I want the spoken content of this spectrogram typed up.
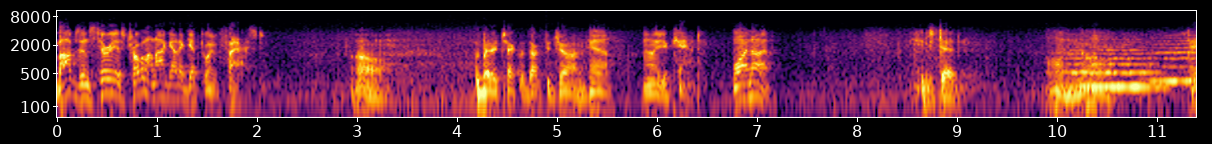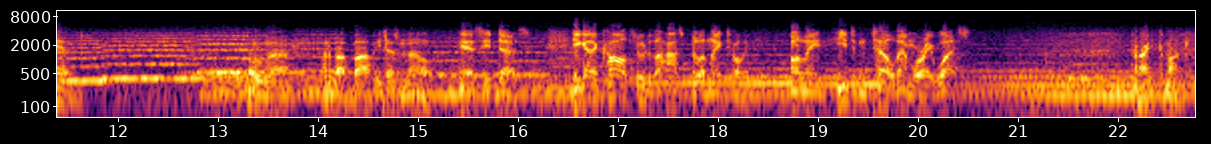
Bob's in serious trouble and I gotta get to him fast. Oh. We better check with Dr. John. Yeah. No, you can't. Why not? He's dead. Oh, no. Dead. Well, uh, what about Bob? He doesn't know. Yes, he does. He got a call through to the hospital and they told him. Only he didn't tell them where he was. All right, come on.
